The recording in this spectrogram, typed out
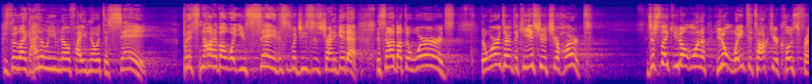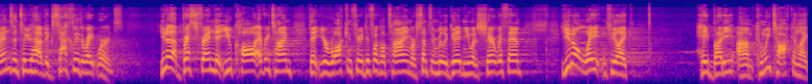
because they're like, I don't even know if I know what to say. But it's not about what you say. This is what Jesus is trying to get at. It's not about the words. The words aren't the key issue, it's your heart. Just like you don't want to, you don't wait to talk to your close friends until you have exactly the right words. You know that best friend that you call every time that you're walking through a difficult time or something really good and you want to share it with them? You don't wait and be like, hey, buddy, um, can we talk in like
